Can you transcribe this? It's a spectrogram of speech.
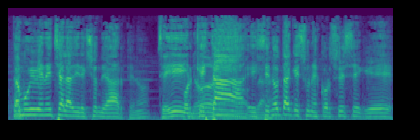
Está muy bien hecha la dirección de arte, ¿no? Sí, Porque está. Eh, se nota que es un Scorsese que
